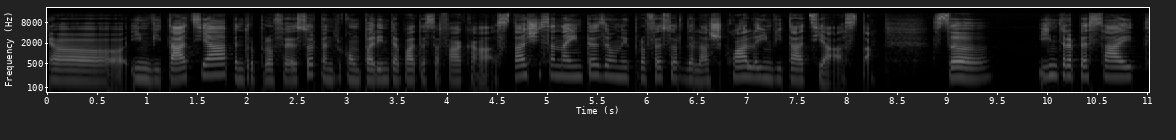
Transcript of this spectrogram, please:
uh, invitația pentru profesor, pentru că un părinte poate să facă asta și să înainteze unui profesor de la școală invitația asta. Să intre pe site,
